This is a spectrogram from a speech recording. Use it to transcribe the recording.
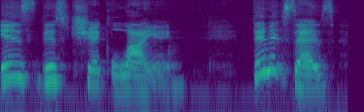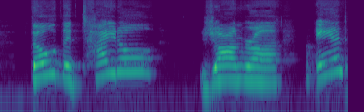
is this chick lying? Then it says, though the title, genre, and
